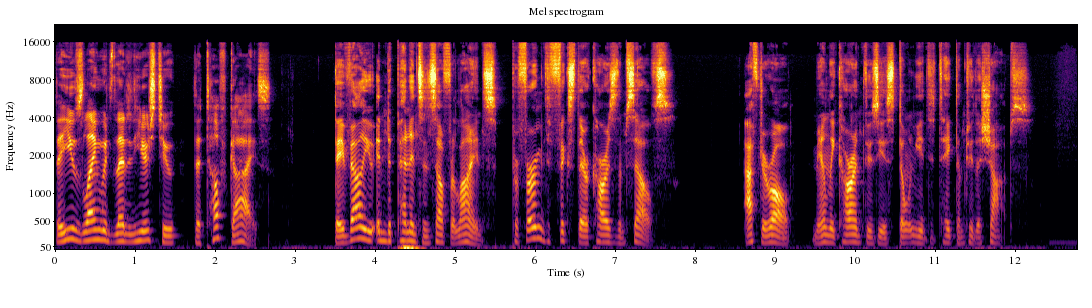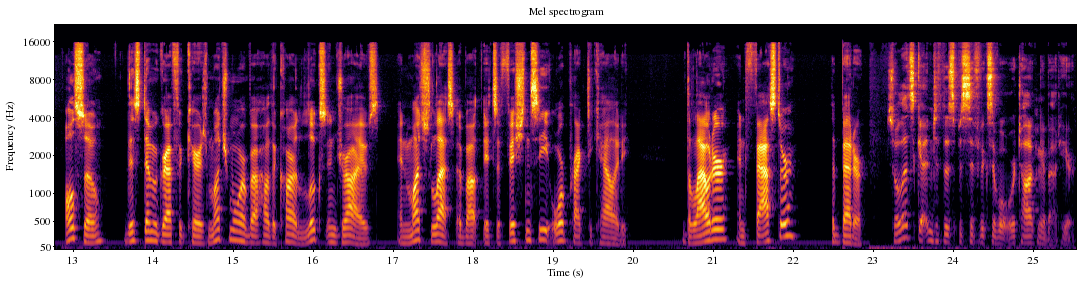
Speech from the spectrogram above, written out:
They use language that adheres to the tough guys. They value independence and self reliance, preferring to fix their cars themselves. After all, manly car enthusiasts don't need to take them to the shops. Also, this demographic cares much more about how the car looks and drives, and much less about its efficiency or practicality. The louder and faster, the better. So let's get into the specifics of what we're talking about here.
